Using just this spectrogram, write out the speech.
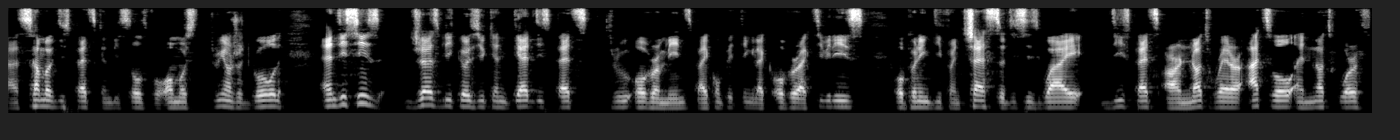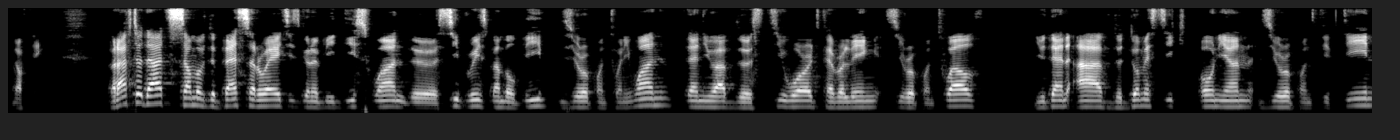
Uh, some of these pets can be sold for almost 300 gold. And this is just because you can get these pets through other means by completing like other activities, opening different chests. So this is why these pets are not rare at all and not worth nothing. But after that, some of the best sell rate is going to be this one, the Sea Breeze Bumblebee, 0.21. Then you have the Steward Featherling, 0.12. You then have the domestic onion 0.15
